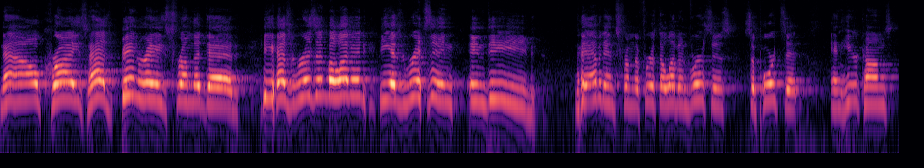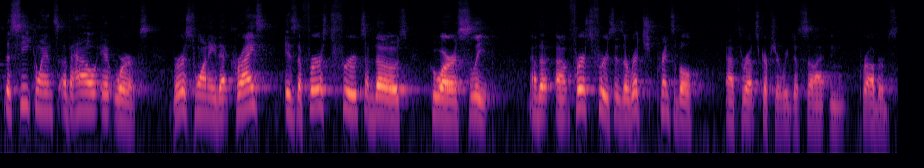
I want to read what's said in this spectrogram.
now Christ has been raised from the dead. He has risen, beloved. He has risen indeed. The evidence from the first 11 verses supports it. And here comes the sequence of how it works. Verse 20 that Christ is the first fruits of those who are asleep. Now, the uh, first fruits is a rich principle uh, throughout Scripture. We just saw it in Proverbs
